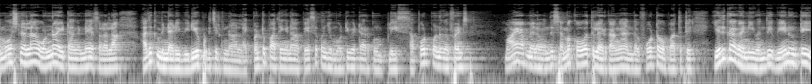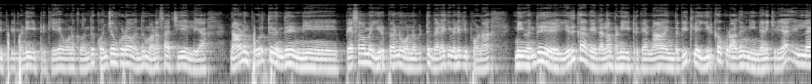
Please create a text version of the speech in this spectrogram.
எமோஷ்னலாக ஒன்றா ஆயிட்டாங்கன்னே சொல்லலாம். அதுக்கு முன்னாடி வீடியோ பிடிச்சிருக்குண்ணா லைக் பண்ணிட்டு பார்த்தீங்கன்னா பேச கொஞ்சம் மோட்டிவேட்டாக இருக்கும். ப்ளீஸ் சப்போர்ட் பண்ணுங்கள் ஃப்ரெண்ட்ஸ் மாயா மேலே வந்து செம கோவத்தில் இருக்காங்க. அந்த ஃபோட்டோவை பார்த்துட்டு எதுக்காக நீ வந்து வேணும்ன்ட்டு இப்படி பண்ணிக்கிட்டு இருக்கியே? உனக்கு வந்து கொஞ்சம் கூட வந்து மனசாட்சியே இல்லையா? நானும் பொறுத்திருந்து நீ பேசாமல் இருப்பேன்னு உன்னை விட்டு விலகி விலகி போனால் நீ வந்து எதுக்காக இதெல்லாம் பண்ணிக்கிட்டு இருக்க? நான் இந்த வீட்டில் இருக்கக்கூடாதுன்னு நீ நினைக்கிறியா? இல்லை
